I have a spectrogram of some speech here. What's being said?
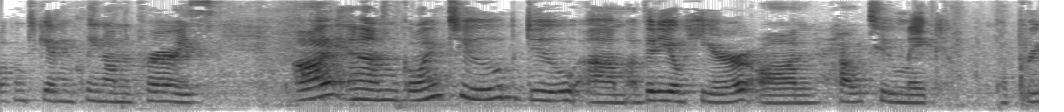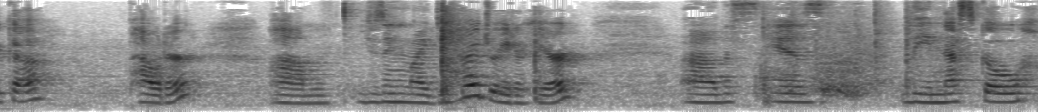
welcome to Little Garden on the Prairies. I am going to do um, a video here on how to make paprika powder um, using my dehydrator here. Uh, this is the Nesco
